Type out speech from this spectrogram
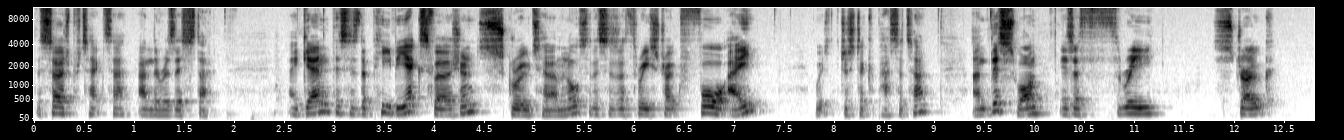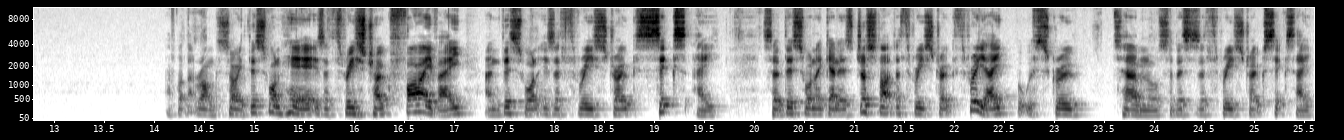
the surge protector, and the resistor. Again, this is the PBX version, screw terminal, so this is a three-stroke 4A, which just a capacitor. And this one is a three-stroke I've got that wrong. Sorry, this one here is a three-stroke 5A and this one is a three-stroke 6A. So this one again is just like the three-stroke 3A but with screw terminals. So this is a three-stroke 6A.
